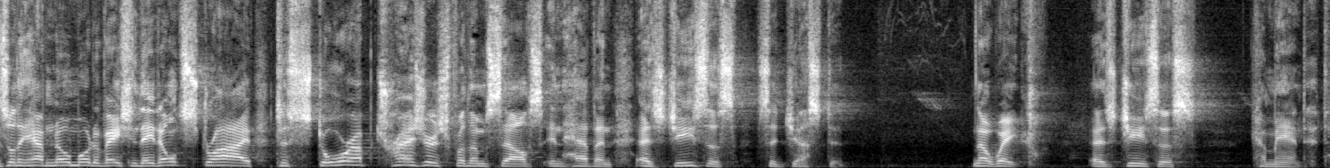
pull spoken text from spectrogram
And so they have no motivation. They don't strive to store up treasures for themselves in heaven, as Jesus suggested. No, wait, as Jesus commanded.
